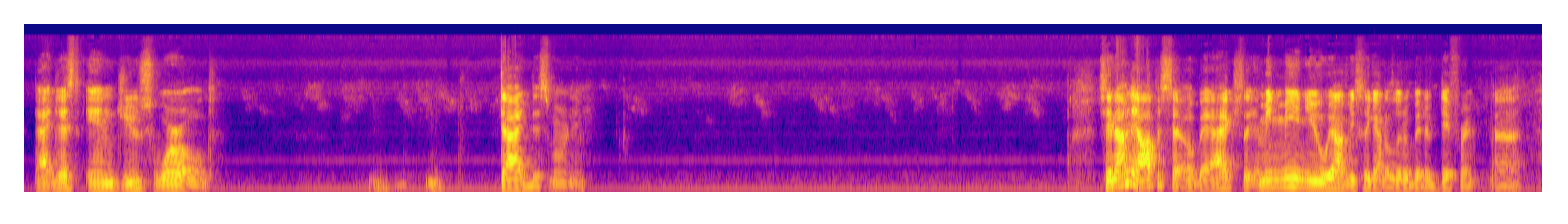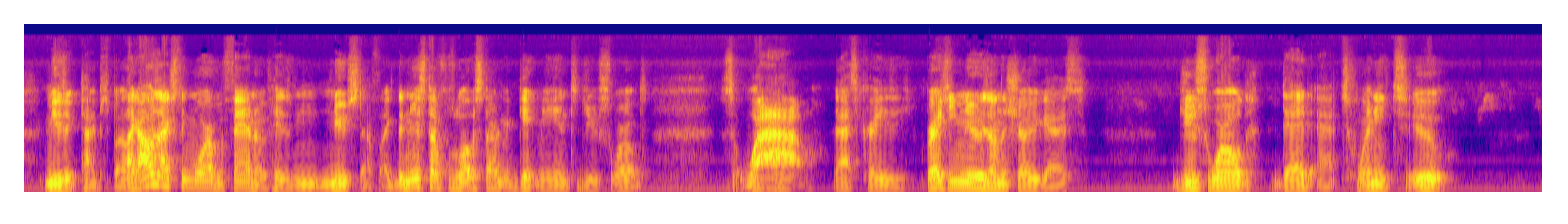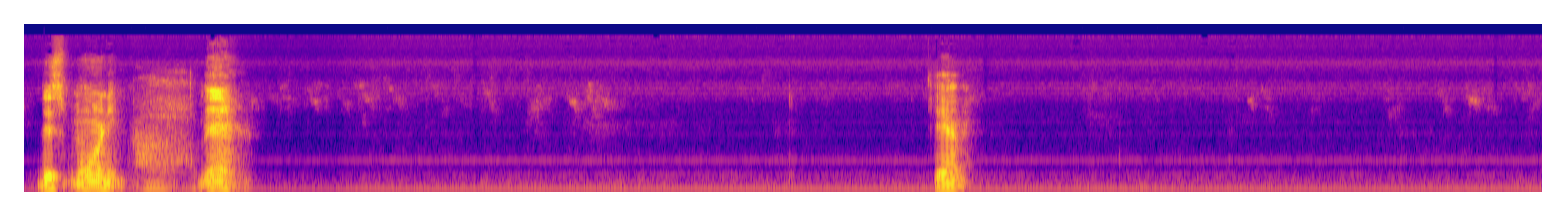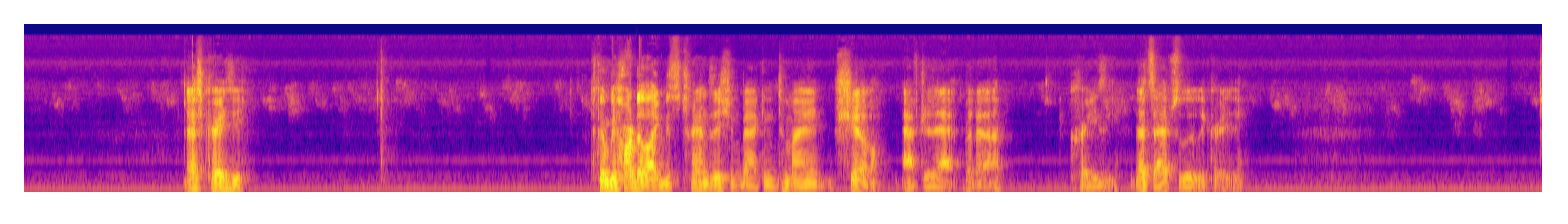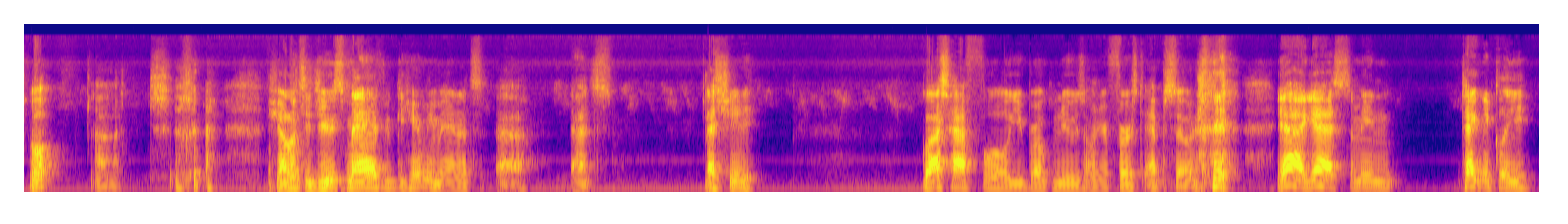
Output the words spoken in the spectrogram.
that just in Juice WRLD died this morning. See, and I'm the opposite, Obey. I actually, I mean, me and you, we obviously got a little bit of different uh, music types, but like I was actually more of a fan of his new stuff. Like the new stuff was what was starting to get me into Juice WRLD. So wow, that's crazy. Breaking news on the show, you guys. Juice WRLD dead at 22 this morning. Oh man. Damn. That's crazy. It's gonna be hard to like just transition back into my show after that, but uh crazy. That's absolutely crazy. Well, uh shout out to Juice, man. If you can hear me, man, that's uh that's that's shitty. Glass half full, you broke news on your first episode. yeah, I guess. I mean, technically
